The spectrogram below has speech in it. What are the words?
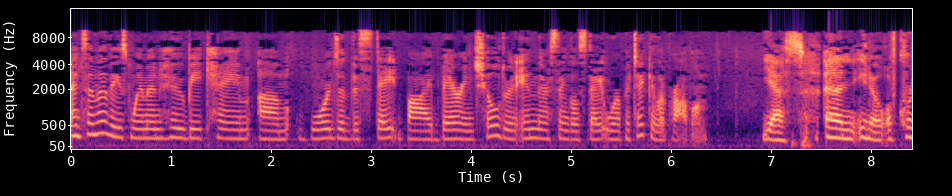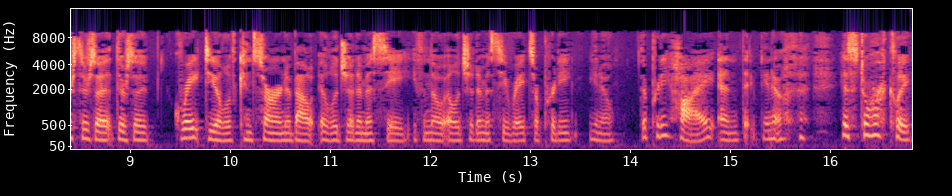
And some of these women who became um, wards of the state by bearing children in their single state were a particular problem. Yes, and you know, of course, there's a there's a great deal of concern about illegitimacy, even though illegitimacy rates are pretty, you know, they're pretty high, and they, you know, historically,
